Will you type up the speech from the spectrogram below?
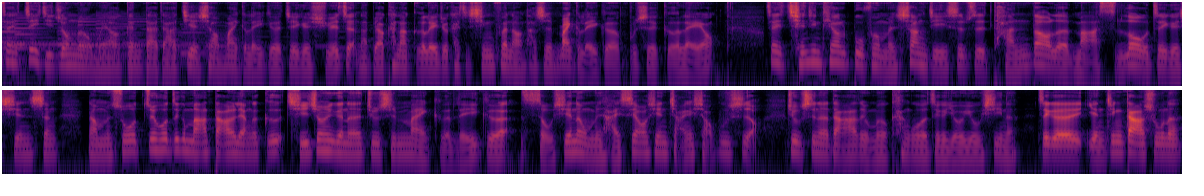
在这集中呢，我们要跟大家介绍麦格雷格这个学者。那不要看到格雷就开始兴奋哦，他是麦格雷格，不是格雷哦。在前情提要的部分，我们上集是不是谈到了马斯洛这个先生？那我们说最后这个马打了两个嗝，其中一个呢就是麦格雷格。首先呢，我们还是要先讲一个小故事哦，就是呢，大家有没有看过这个鱿鱼游戏呢？这个眼镜大叔呢，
